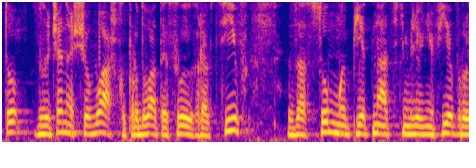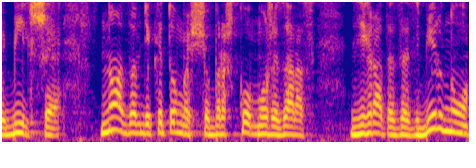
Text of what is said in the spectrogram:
то звичайно, що важко продавати своїх гравців за суми 15 мільйонів євро і більше. Ну а завдяки тому, що Брашко може зараз зіграти за збірну,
